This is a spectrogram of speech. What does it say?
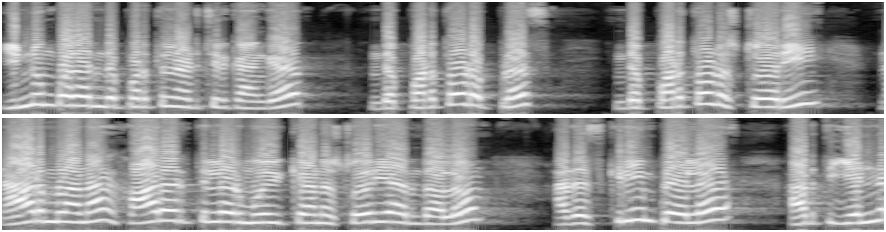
இன்னும் பலர் இந்த படத்தில் நடிச்சிருக்காங்க. இந்த படத்தோட ப்ளஸ் இந்த படத்தோட ஸ்டோரி நார்மலான ஹாரர் த்ரில்லர் மூவிக்கான ஸ்டோரியா இருந்தாலும் அதை ஸ்கிரீன் பிளேல அடுத்து என்ன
